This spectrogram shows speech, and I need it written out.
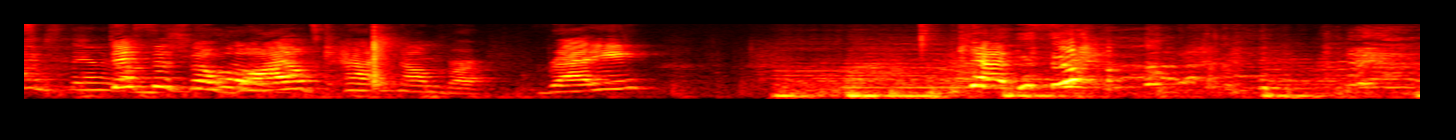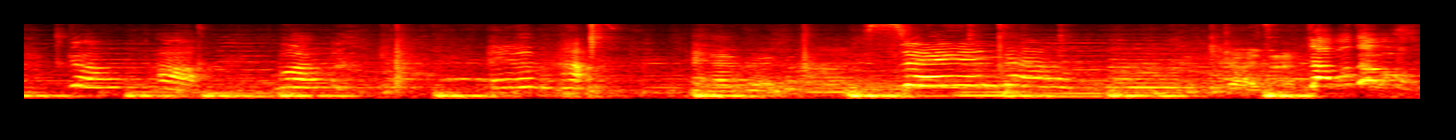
I'm this is the the- Wildcat number. Ready? Get set. Go up, up, and up. Everybody saying now. Guys, I- Double, double.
